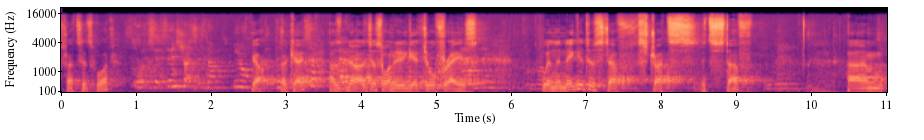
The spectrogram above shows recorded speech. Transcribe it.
struts its what? So it's, it's instructions stuff, you know. Yeah, okay. I was, no, I just wanted to get your phrase. When the negative stuff struts its stuff, um,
